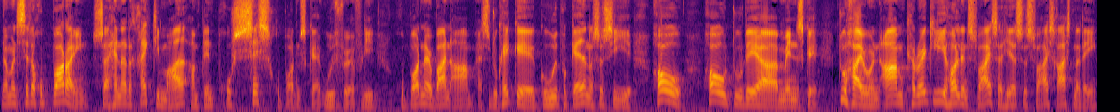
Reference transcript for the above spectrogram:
når man sætter robotter ind, så handler det rigtig meget om den proces, robotten skal udføre, fordi robotten er jo bare en arm. Altså du kan ikke øh, gå ud på gaden og så sige, hov, hov du der menneske, du har jo en arm, kan du ikke lige holde en svejser her, så svejs resten af dagen?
